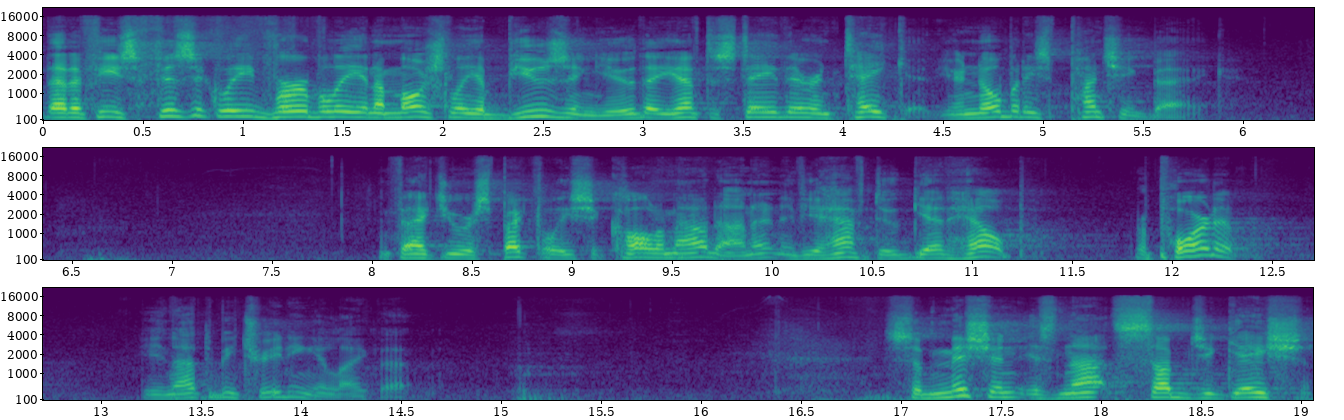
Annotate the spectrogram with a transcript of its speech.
that if he's physically, verbally, and emotionally abusing you, that you have to stay there and take it. You're nobody's punching bag. In fact, you respectfully should call him out on it, and if you have to, get help. Report him. He's not to be treating you like that. Submission is not subjugation.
